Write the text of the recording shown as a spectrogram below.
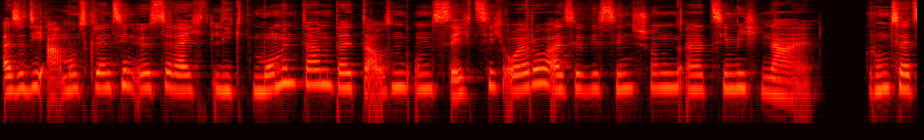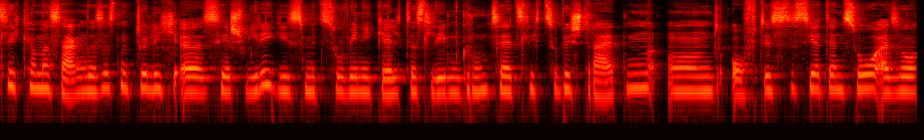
Also die Armutsgrenze in Österreich liegt momentan bei 1060 Euro, also wir sind schon äh, ziemlich nahe. Grundsätzlich kann man sagen, dass es natürlich äh, sehr schwierig ist, mit so wenig Geld das Leben grundsätzlich zu bestreiten. Und oft ist es ja dann so, also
